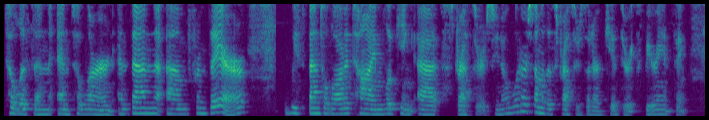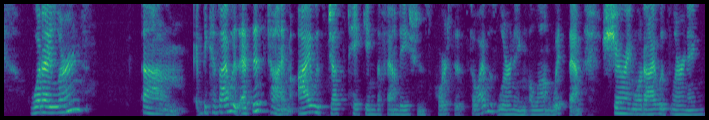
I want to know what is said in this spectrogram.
to listen and to learn, and then um, from there, we spent a lot of time looking at stressors. You know, what are some of the stressors that our kids are experiencing? What I learned um, because I was at this time, I was just taking the foundations courses. So I was learning along with them, sharing what I was learning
